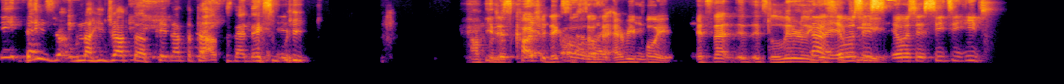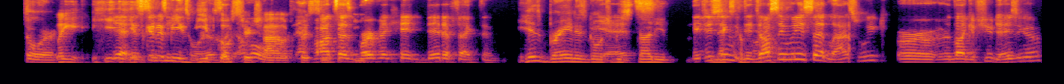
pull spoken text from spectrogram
He no, he dropped the pit, not the palace that next week. I'm he just contradicts bro, himself like, at every it- point. It's that it's literally Nah, this it was his. It was his CTE tour. like he, yeah, he's gonna CTE be tour. the It like, poster oh, child for that Vontez CTE. Burfict hit did affect him. His brain is going Yeah, to be studied. Did you see? to Did y'all see what he said last week or, or like a few days ago?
